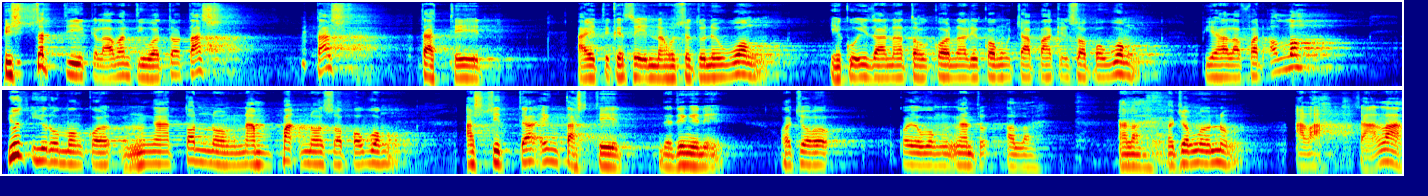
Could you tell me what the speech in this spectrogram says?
biseddi kelawan diwaca tas tas tadid ayat kese innahu satune wong iku idza nataka nalika ngucapake sapa wong bihalafat Allah yuzhiru mongko ngatonno nampakno sapa wong asyidda ing tasdid. Dadi ngene. Aja kaya wong ngantuk Allah. Allah, aja ngono. Allah, salah.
